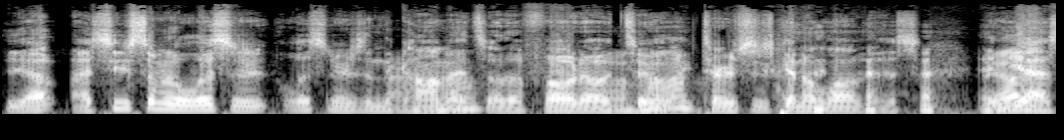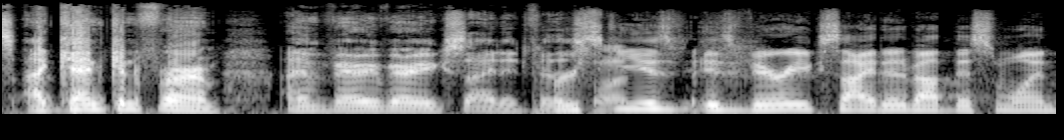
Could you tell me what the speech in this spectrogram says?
Yep, I see some of the listener, listeners in the Uh-huh. comments on the photo too. Uh-huh. Like Tersh is gonna love this, and Yep. yes, I can confirm I am very very excited for this one. Tursky is is very excited about this one.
